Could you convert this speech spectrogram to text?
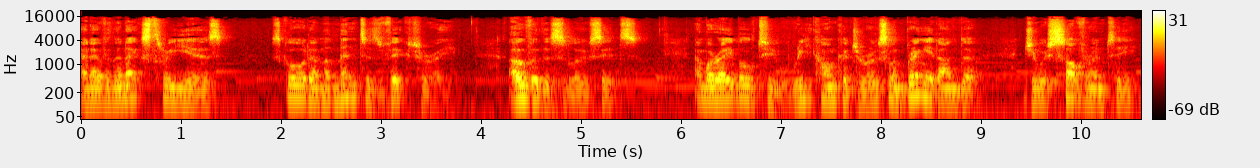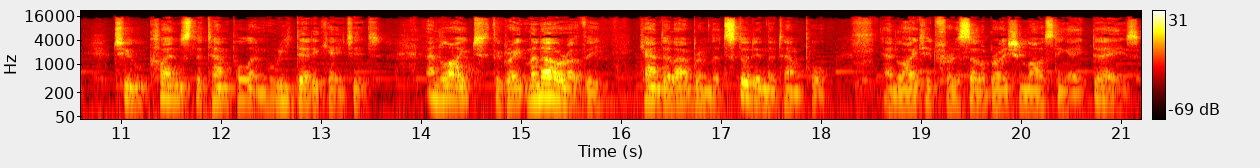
and over the next three years scored a momentous victory over the Seleucids and were able to reconquer Jerusalem, bring it under Jewish sovereignty, to cleanse the temple and rededicate it, and light the great menorah, the candelabrum that stood in the temple, and lighted for a celebration lasting eight days.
